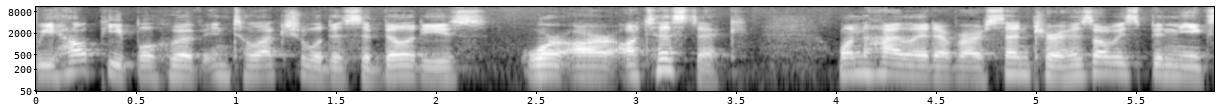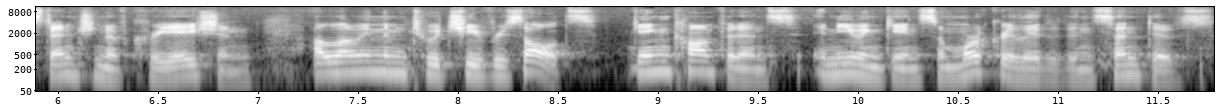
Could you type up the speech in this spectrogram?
We help people who have intellectual disabilities or are autistic. One highlight of our center has always been the extension of creation, allowing them to achieve results, gain confidence, and even gain some work related incentives.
